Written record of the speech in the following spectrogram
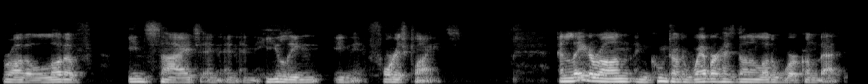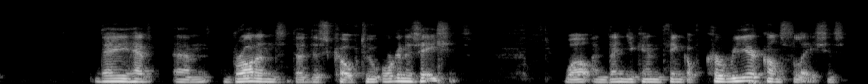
brought a lot of insights and, and, and healing in for his clients. And later on, and Gunther Weber has done a lot of work on that. They have um, broadened the, the scope to organizations. Well, and then you can think of career constellations.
